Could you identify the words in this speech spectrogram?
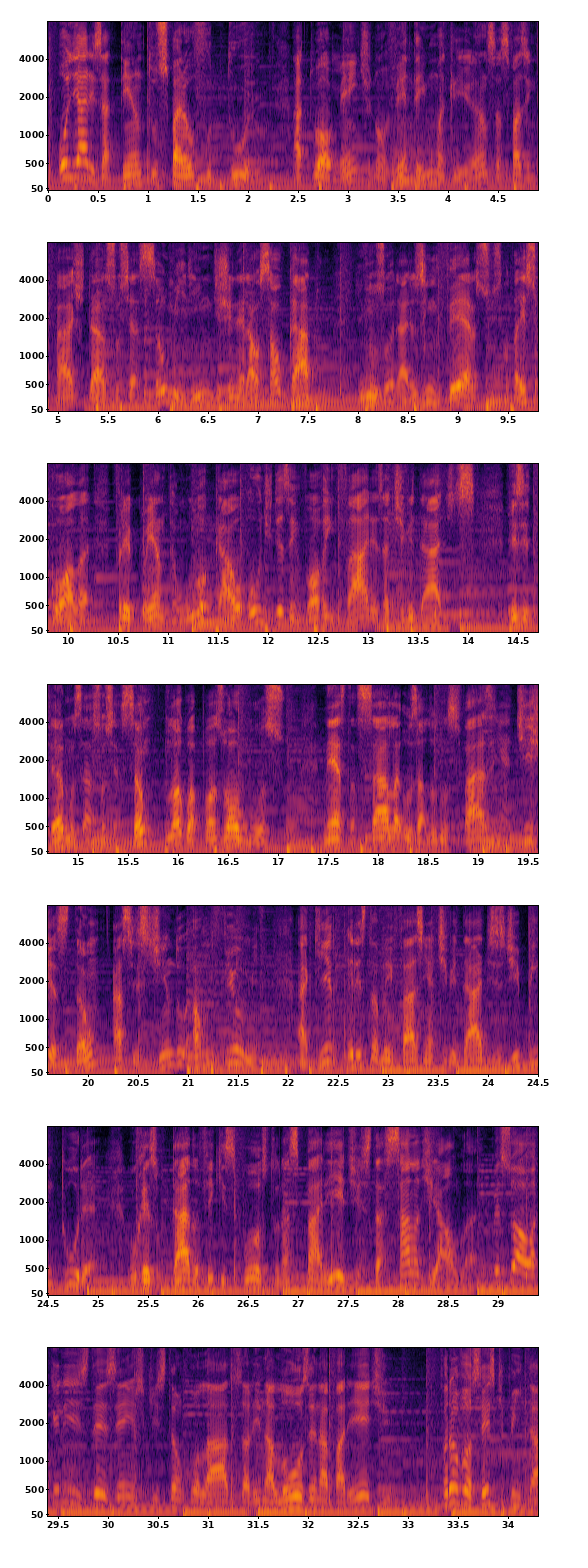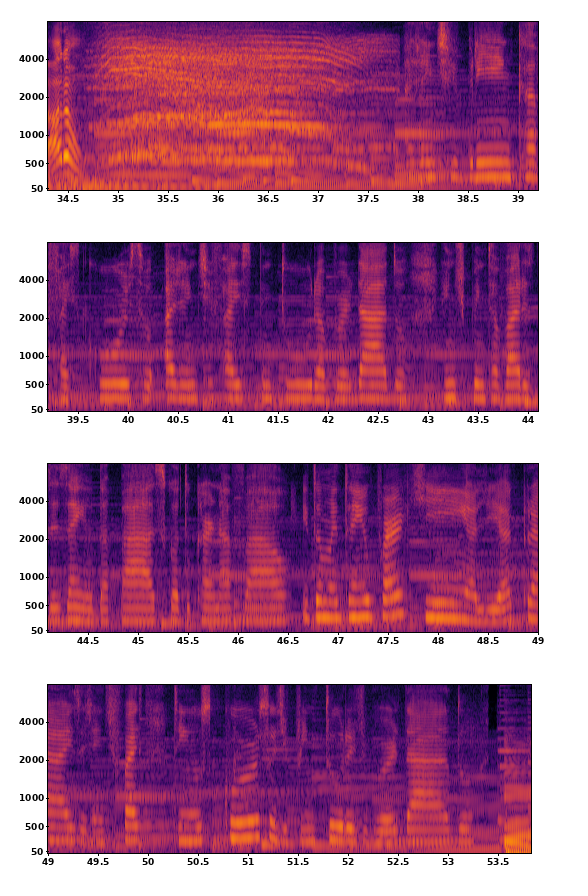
Olhares atentos para o futuro. Atualmente, 91 crianças fazem parte da Associação Mirim de General Salgado e, nos horários inversos ao da escola, frequentam o local onde desenvolvem várias atividades. Visitamos a associação logo após o almoço. Nesta sala, os alunos fazem a digestão assistindo a um filme. Aqui, eles também fazem atividades de pintura. O resultado fica exposto nas paredes da sala de aula. Pessoal, aqueles desenhos que estão colados ali na lousa e na parede, foram vocês que pintaram? Gente brinca, faz curso, a gente faz pintura, bordado, a gente pinta vários desenhos da Páscoa, do Carnaval. E também tem o parquinho ali atrás, a gente faz, tem os cursos de pintura, de bordado.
